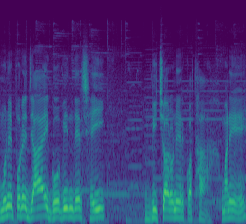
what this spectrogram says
মনে পড়ে যায় গোবিন্দের সেই বিচরণের কথা। মানে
